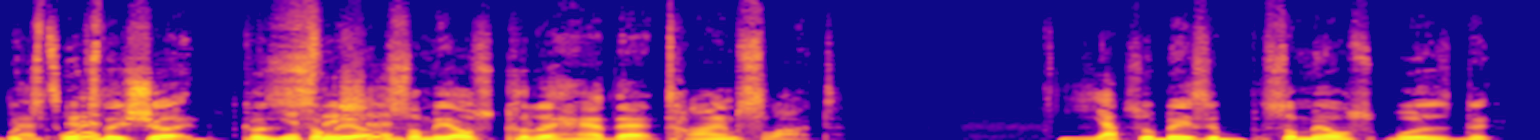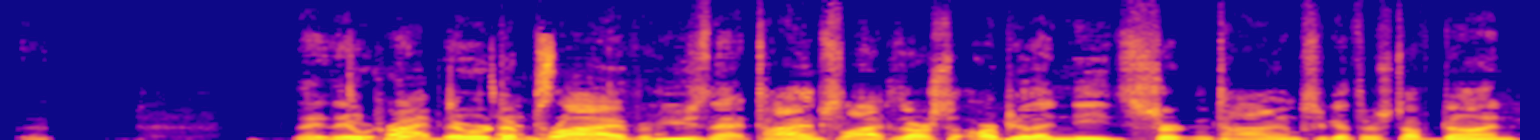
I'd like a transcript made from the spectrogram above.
which which they should because Yes, they somebody else, should. somebody else could have had that time slot. Yep. So basically, somebody else was they, they Deprived were they, of were the deprived of using that time slot because there are, people that need certain times to get their stuff done.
